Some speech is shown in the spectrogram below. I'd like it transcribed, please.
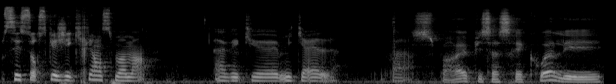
c'est sur ce que j'écris en ce moment avec euh, Michael. Voilà. Super. Puis ça serait quoi les,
